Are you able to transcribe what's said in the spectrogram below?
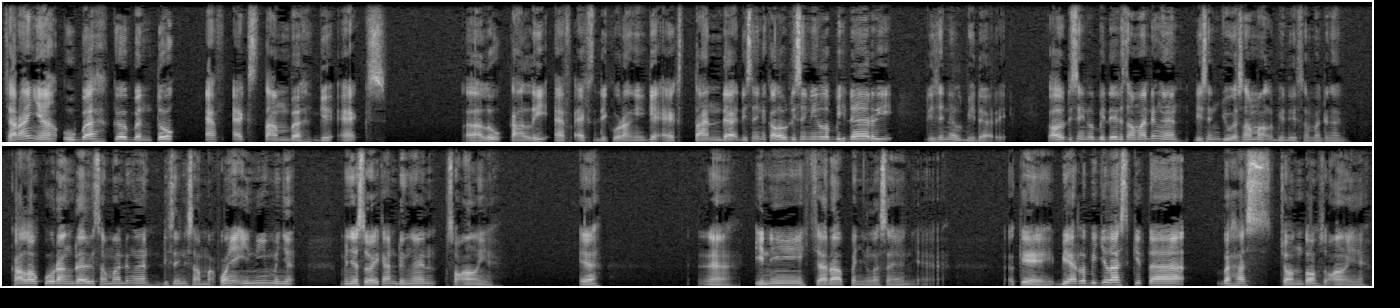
Caranya ubah ke bentuk fx tambah gx lalu kali fx dikurangi gx tanda di sini kalau di sini lebih dari di sini lebih dari. Kalau di sini lebih dari sama dengan, di sini juga sama lebih dari sama dengan. Kalau kurang dari sama dengan, di sini sama. Pokoknya ini menye menyesuaikan dengan soalnya. Ya. Nah, ini cara penyelesaiannya. Oke, biar lebih jelas kita bahas contoh soalnya.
